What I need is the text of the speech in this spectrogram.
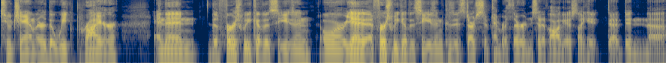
to Chandler the week prior. And then the first week of the season, or yeah, the first week of the season, because it starts September 3rd instead of August, like it uh, didn't, uh,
